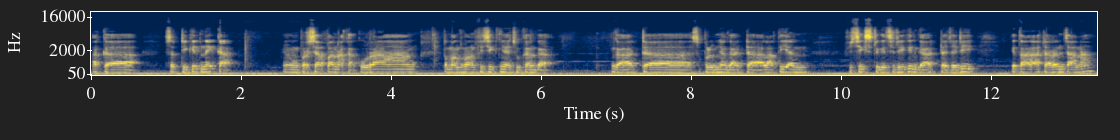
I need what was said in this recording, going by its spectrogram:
agak sedikit nekat. Memang persiapan agak kurang, teman-teman fisiknya juga nggak nggak ada sebelumnya nggak ada latihan fisik sedikit-sedikit nggak ada. Jadi kita ada rencana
